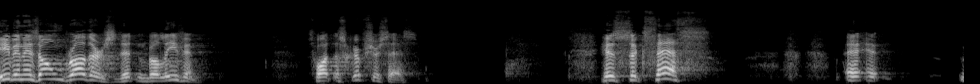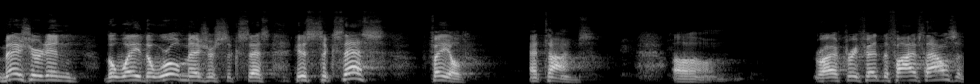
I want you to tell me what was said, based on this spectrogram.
Even his own brothers didn't believe him. It's what the scripture says. His success, eh, eh, measured in the way the world measures success, his success failed at times. Um, right after he fed the 5,000,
